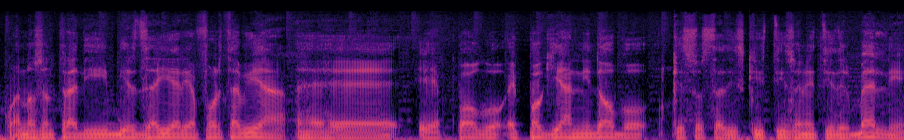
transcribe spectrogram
quando sono entrati i Birzaieri a Fortavia eh, e, poco, e, pochi anni dopo che sono stati scritti i sonetti del Belli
